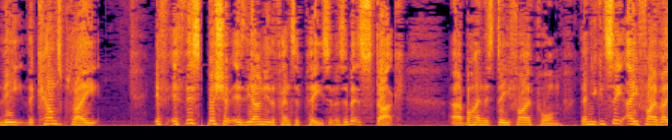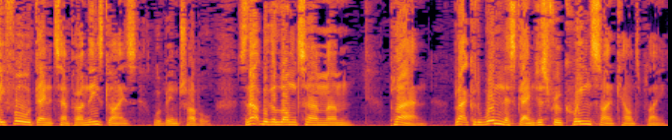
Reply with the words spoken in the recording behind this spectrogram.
the the counterplay, if if this bishop is the only defensive piece and it's a bit stuck uh, behind this d5 pawn, then you can see a5, a4 would gain a tempo, and these guys would be in trouble. So that would be the long-term um, plan. Black could win this game just through queenside counterplay.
